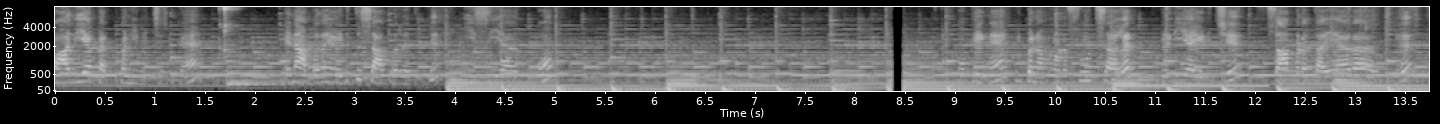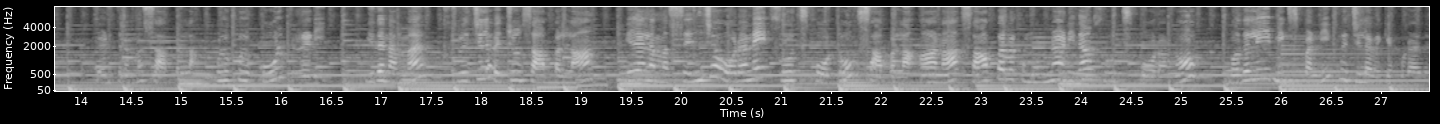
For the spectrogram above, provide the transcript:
பாதியாக கட் பண்ணி வச்சுருக்கேன். ஏன்னா அப்போ தான் எடுத்து சாப்பிட்றதுக்கு ஈஸியாக இருக்கும். ஓகேங்க. இப்போ நம்மளோட ஃப்ரூட் சாலட் ரெடி ஆயிடுச்சு. சாப்பிட தயாராக இருக்குது எடுத்து நம்ம சாப்பிட்லாம். குழு குழு கூழ் ரெடி இதை நம்ம ஃப்ரிட்ஜில் வச்சும் சாப்பிட்லாம். இல்லை நம்ம செஞ்ச உடனே ஃப்ரூட்ஸ் போட்டும் சாப்பிட்லாம். ஆனால் சாப்பிட்றதுக்கு முன்னாடி தான் ஃப்ரூட்ஸ் போடணும். முதல்லையே மிக்ஸ் பண்ணி ஃப்ரிட்ஜில் வைக்கக்கூடாது.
